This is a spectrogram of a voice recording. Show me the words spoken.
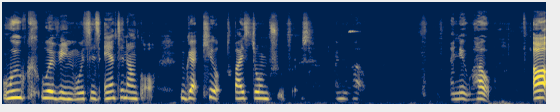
Luke living with his aunt and uncle, who get killed by stormtroopers. A New Hope. A New Hope. Uh,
